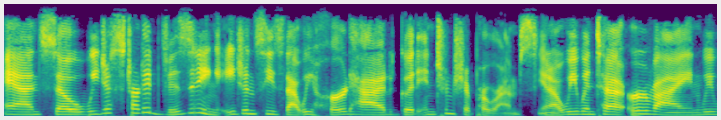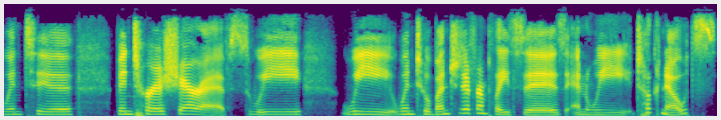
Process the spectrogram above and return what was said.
And so we just started visiting agencies that we heard had good internship programs. You know, we went to Irvine, we went to Ventura Sheriffs, we we went to a bunch of different places and we took notes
